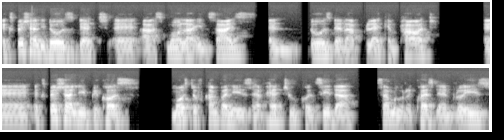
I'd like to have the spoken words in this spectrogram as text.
especially those that uh, are smaller in size and those that are black empowered, uh, especially because most of companies have had to consider some who request their employees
